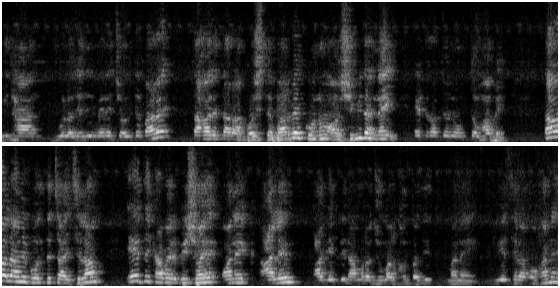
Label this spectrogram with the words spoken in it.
বিধানগুলো যদি মেনে চলতে পারে, তাহলে তারা বসতে পারবে, কোনো অসুবিধা নেই। এটা তার জন্য উত্তম হবে। তাহলে আমি বলতে চাইছিলাম এতে কাপের বিষয়ে অনেক আলেম, আগের দিন আমরা জুমার খোদ্া মানে গিয়েছিলাম ওখানে,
